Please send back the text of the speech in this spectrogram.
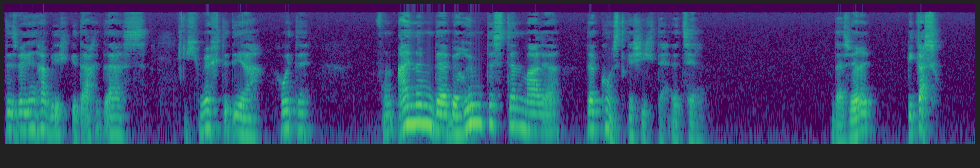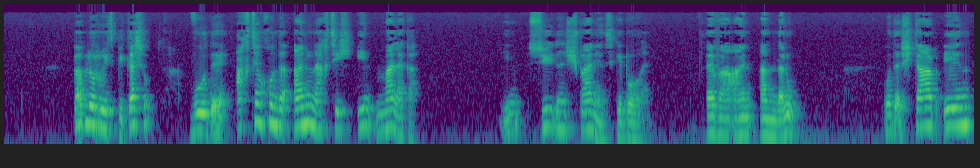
Deswegen habe ich gedacht, dass ich möchte dir heute von einem der berühmtesten Maler der Kunstgeschichte erzählen. Das wäre Picasso. Pablo Ruiz Picasso wurde 1881 in Malaga im Süden Spaniens geboren. Er war ein Andalu und er starb in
